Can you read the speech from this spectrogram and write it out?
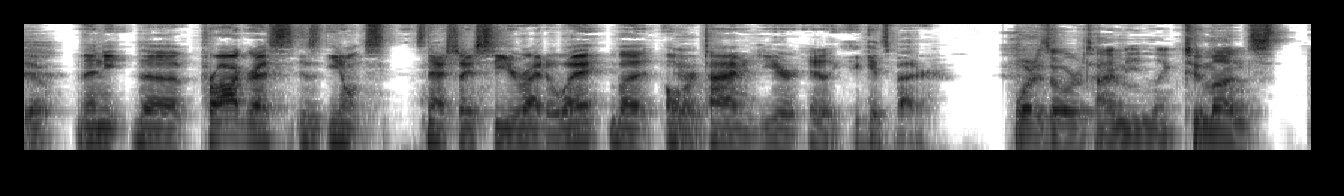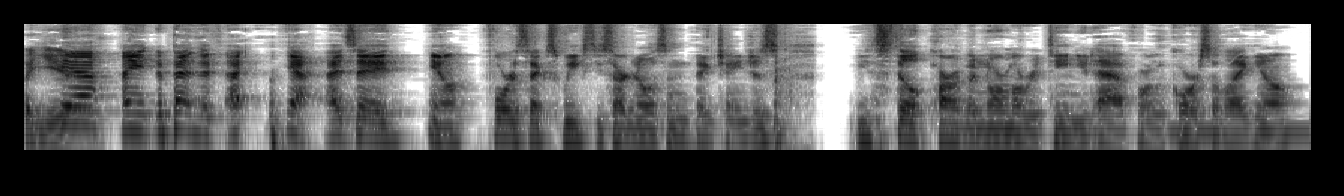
Yep. then the progress is you don't necessarily see you right away, but over Yeah. time, you're, it, it gets better. What does over time mean? Like two months, a year? Yeah, I mean, it depends. If I, yeah, I'd say you know four to six weeks, you start noticing big changes. It's still part of a normal routine you'd have over the course of like you know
